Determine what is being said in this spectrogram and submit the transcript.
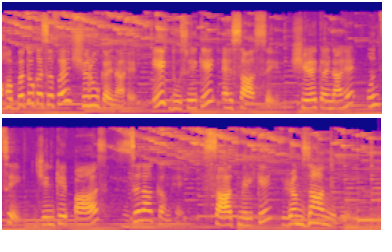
मोहब्बतों का सफ़र शुरू करना है। एक दूसरे के एहसास से शेयर करना है उनसे, जिनके पास जरा कम है। साथ मिलके रमज़ान में बोल।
